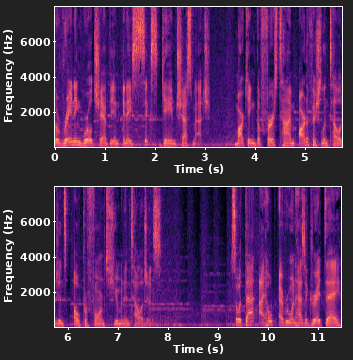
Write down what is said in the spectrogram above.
the reigning world champion in a six game chess match, marking the first time artificial intelligence outperformed human intelligence. So, with that, I hope everyone has a great day.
